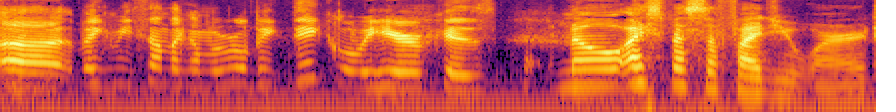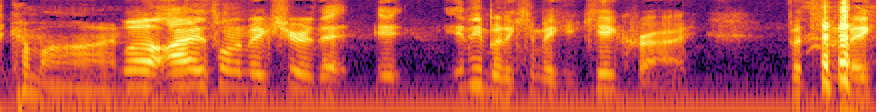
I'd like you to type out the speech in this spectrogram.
uh, making me sound like I'm a real big dick over here because no, I specified you weren't. Come on. well, I just want to make sure that it, anybody can make a kid cry, but to make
